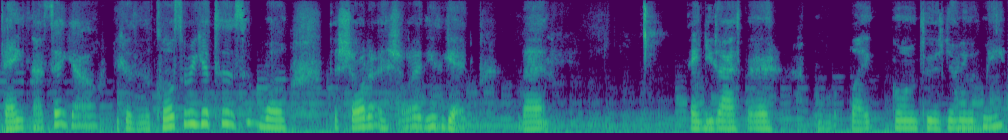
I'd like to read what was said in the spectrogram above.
thank that's it, y'all. Because the closer we get to the Super Bowl, the shorter and shorter these get. But thank you guys for like going through this journey with me.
